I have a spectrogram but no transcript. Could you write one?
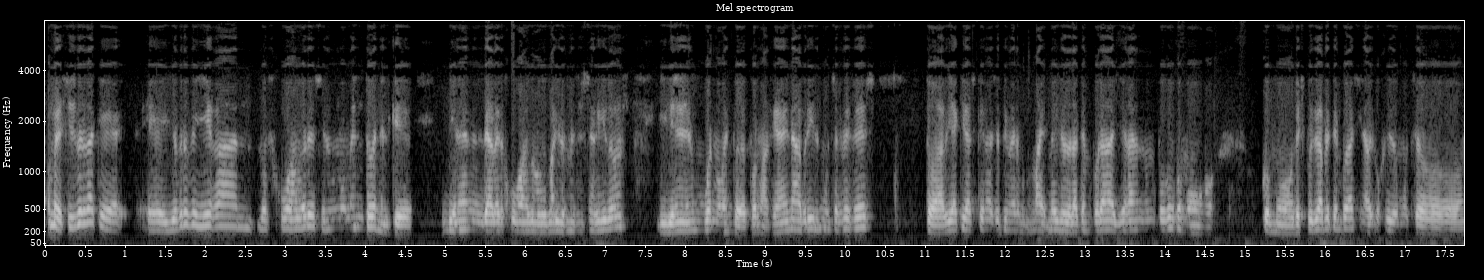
Hombre, sí es verdad que eh, yo creo que llegan los jugadores en un momento en el que vienen de haber jugado varios meses seguidos y vienen en un buen momento de forma. Al final en abril muchas veces, todavía quieras que no es el primer medio de la temporada, llegan un poco como como después de la pretemporada sin haber cogido mucho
